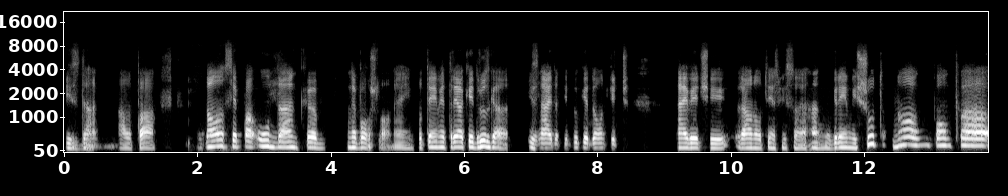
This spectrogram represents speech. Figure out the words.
izdan. Ali pa danes je pa undan, ki ne bo šlo. Ne. In potem je treba kaj drugega iznajdati. Tukaj je Dončić največji, ravno v tem smislu, da grem iz šut. No, bom pa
